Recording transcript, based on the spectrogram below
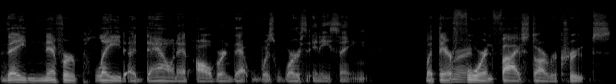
they never played a down at Auburn that was worth anything, but they're Right. four and five star recruits.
